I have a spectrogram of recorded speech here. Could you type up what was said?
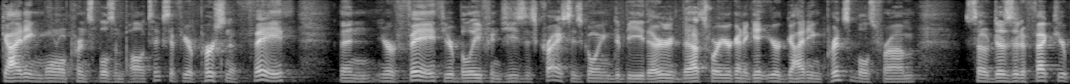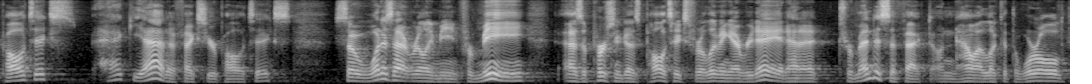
guiding moral principles in politics. If you're a person of faith, then your faith, your belief in Jesus Christ is going to be there. That's where you're going to get your guiding principles from. So does it affect your politics? Heck yeah, it affects your politics. So, what does that really mean? For me, as a person who does politics for a living every day, it had a tremendous effect on how I look at the world,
